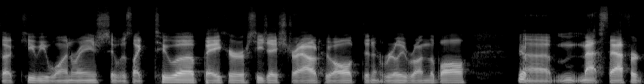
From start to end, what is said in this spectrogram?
the QB one range, it was like Tua, Baker, CJ Stroud, who all didn't really run the ball. Yep. Uh, Matt Stafford,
